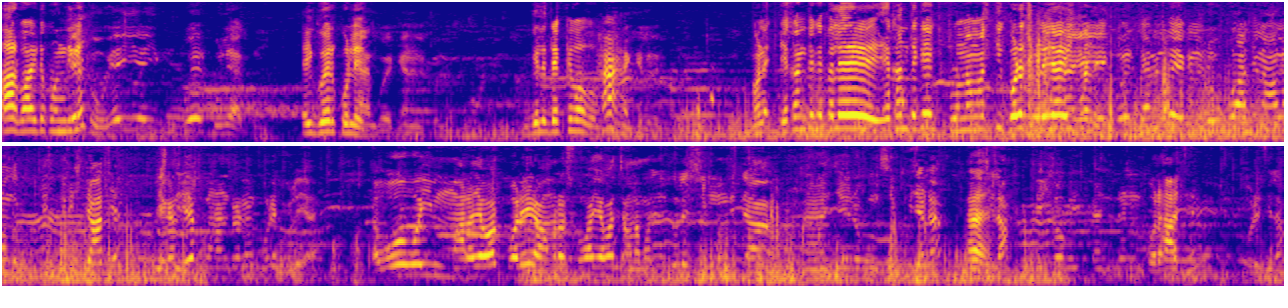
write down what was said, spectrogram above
তার বাড়িটা কোন দিকে? এই এই গোয়ের কোলে একদম। এই গোয়ের কোলে? হ্যাঁ গোয়ের ক্যানেলের কোলে। গেলে দেখতে পাবো? হ্যাঁ হ্যাঁ গেলে দেখতে পাবে। মানে এখান থেকে তাহলে এখান থেকে প্রণামাস্তি করে চলে যায় এখানে? গোয়ের ক্যানেলে এখানে নৌকো আছে না হলে অন্তত তিরিশটা আছে। এখান থেকে প্রণাম টনাম করে চলে যায় তা ও ওই মারা যাওয়ার পরে আমরা সবাই আবার চাঁদা বন্ধন তুলে শিব মন্দিরটা আহ, যে এরকম শিব পূজাটা হ্যাঁ। করেছিলাম এই সব এই প্যান্ডেল করা আছে করেছিলাম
